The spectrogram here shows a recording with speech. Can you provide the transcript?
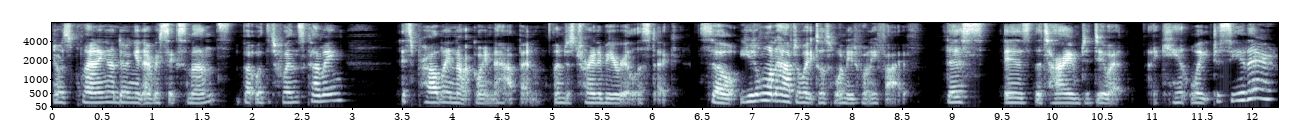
I was planning on doing it every six months, but with the twins coming, it's probably not going to happen. I'm just trying to be realistic. So you don't want to have to wait till 2025. This is the time to do it. I can't wait to see you there.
